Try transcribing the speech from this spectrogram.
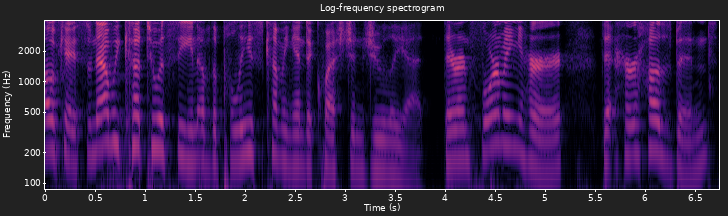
Okay, so now we cut to a scene of the police coming in to question Juliet. They're informing her that her husband,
